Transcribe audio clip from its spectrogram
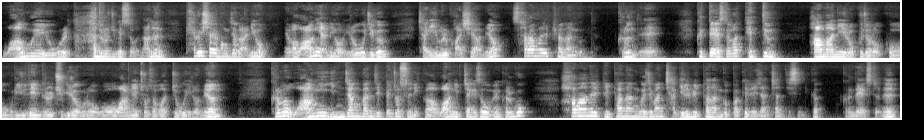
왕후의 요구를 다 들어주겠어. 나는 페르시아의 황제가 아니오. 내가 왕이 아니오. 이러고 지금 자기 힘을 과시하며 사랑을 표현한 겁니다. 그런데 그때 에스더가 대뜸 하만이 이렇고 저렇고 우리 유대인들을 죽이려고 그러고 왕의 조서가 어쩌고 이러면 그러면 왕이 인장반지 빼줬으니까 왕 입장에서 보면 결국 하만을 비판하는 거지만 자기를 비판하는 것밖에 되지 않지 않겠습니까? 그런데 에스더는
